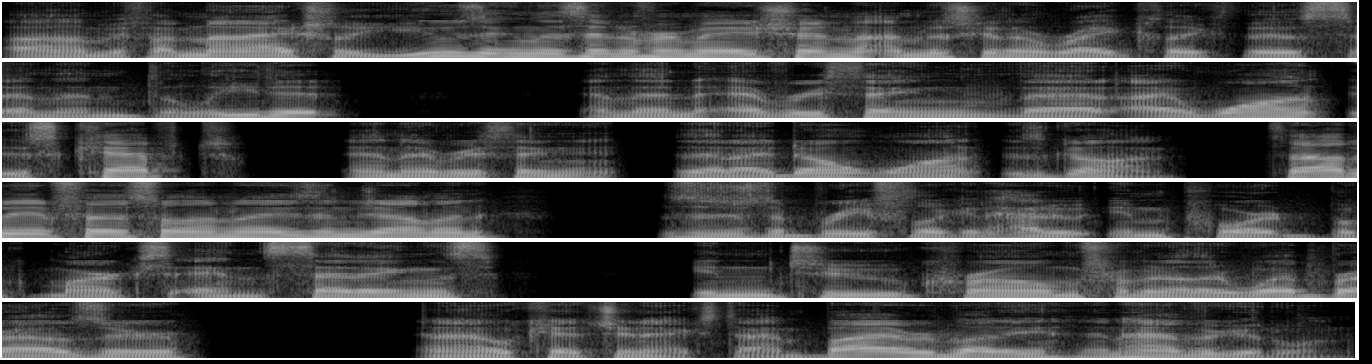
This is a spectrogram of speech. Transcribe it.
Um, if I'm not actually using this information, I'm just going to right click this and then delete it. And then everything that I want is kept and everything that I don't want is gone. So that'll be it for this one, ladies and gentlemen. This is just a brief look at how to import bookmarks and settings into Chrome from another web browser. And I will catch you next time. Bye, everybody, and have a good one.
